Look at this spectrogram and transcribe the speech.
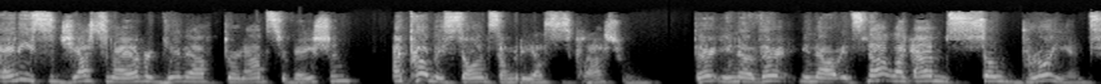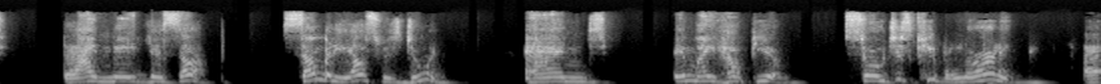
any suggestion I ever give after an observation, I probably saw in somebody else's classroom. There, you know, there, you know, it's not like I'm so brilliant that I made this up. Somebody else was doing it, and it might help you. So just keep learning. Uh,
